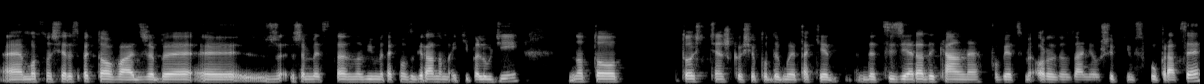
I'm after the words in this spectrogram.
e, mocno się respektować, żeby, e, że, że my stanowimy taką zgraną ekipę ludzi, no to dość ciężko się podejmuje takie decyzje radykalne, powiedzmy, o rozwiązaniu szybkim współpracy.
